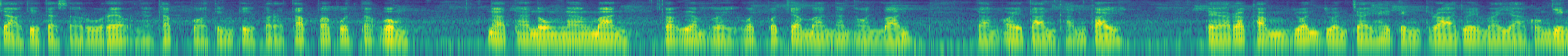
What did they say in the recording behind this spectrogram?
เจ้าที่ตรัสรู้แล้วนะครับพอถึงที่ประทับพระพุทธองค์ นาตานงนางมันก็เอื้อมเอ่ยวัดพจมานันอ่อนบานต่างอ้อยตานขันไขแต่ละคำย้วนยวนใจให้ตึงตราด้วยมายาของหญิง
